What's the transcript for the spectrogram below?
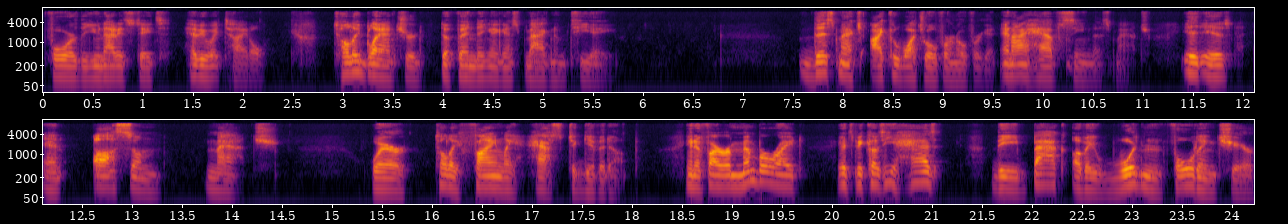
for the United States heavyweight title. Tully Blanchard defending against Magnum TA. This match I could watch over and over again, and I have seen this match. It is an awesome match where Tully finally has to give it up. And if I remember right, it's because he has the back of a wooden folding chair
